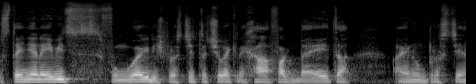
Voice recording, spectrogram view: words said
stejně nejvíc funguje, když prostě to člověk nechá fakt být a, a jenom prostě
